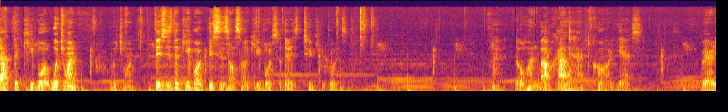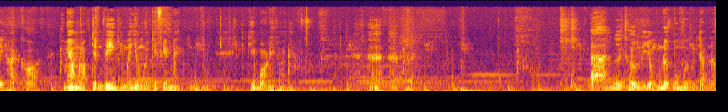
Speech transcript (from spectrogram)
That the keyboard? Which one? Which one? This is the keyboard. This is also a keyboard. So there's two keyboards. Đỗ Hoành bảo khá là hardcore. Yes. Very hardcore. Mấy ông lập trình viên thì mới dùng được cái phím này. Cái keyboard này thôi nha. à, người thường thì dùng không được 40% đâu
